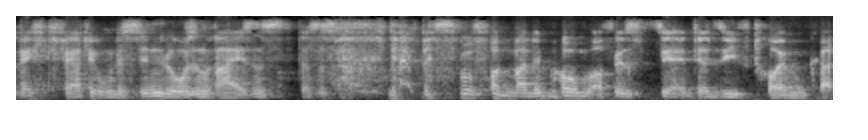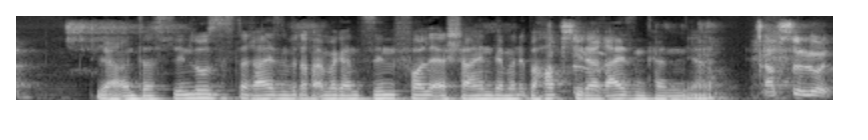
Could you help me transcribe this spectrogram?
Rechtfertigung des sinnlosen Reisens, das ist das, wovon man im Homeoffice sehr intensiv träumen kann. Ja, und das sinnloseste Reisen wird auf einmal ganz sinnvoll erscheinen, wenn man überhaupt Absolut. wieder reisen kann. Ja. Absolut.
